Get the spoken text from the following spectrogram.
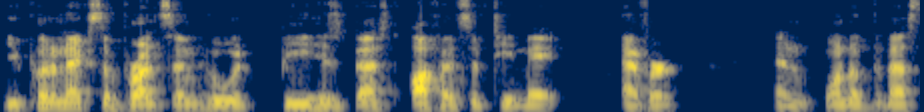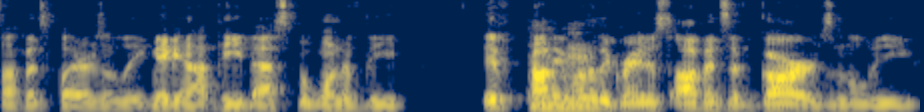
You put him next to Brunson, who would be his best offensive teammate ever, and one of the best offensive players in the league. Maybe not the best, but one of the, if probably one of mm-hmm. the greatest offensive guards in the league.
